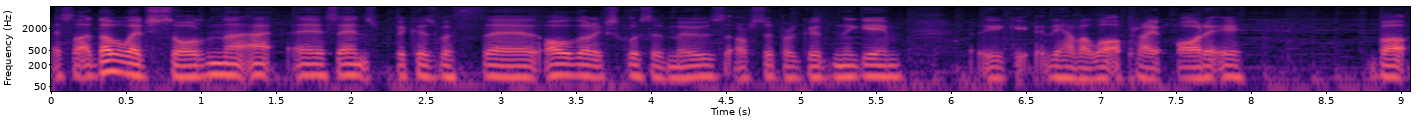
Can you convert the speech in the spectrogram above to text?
It's like a double-edged sword in that uh, sense because with uh, all their exclusive moves that are super good in the game, they, have a lot of priority. But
